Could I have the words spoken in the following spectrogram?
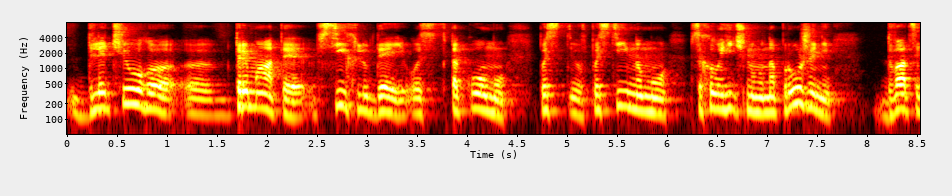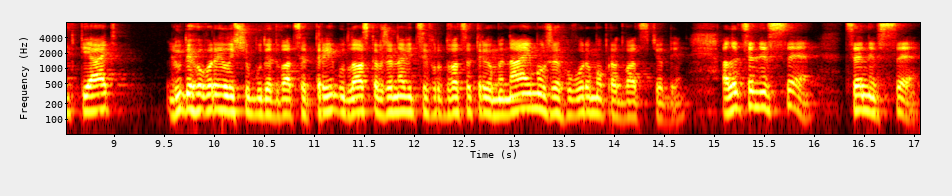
Для чого е, тримати всіх людей ось в такому в постійному психологічному напруженні 25? Люди говорили, що буде 23. Будь ласка, вже навіть цифру 23 оминаємо, вже говоримо про 21. Але це не все. Це не все.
